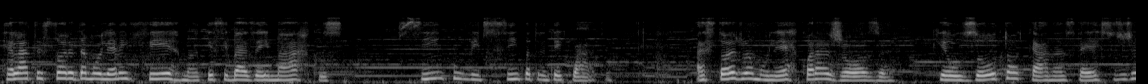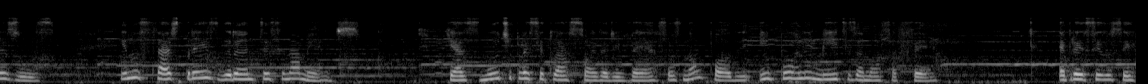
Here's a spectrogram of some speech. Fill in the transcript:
relata a história da mulher enferma que se baseia em Marcos 5, 25 a 34. A história de uma mulher corajosa que ousou tocar nas vestes de Jesus e nos traz três grandes ensinamentos que as múltiplas situações adversas não podem impor limites à nossa fé. É preciso ser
